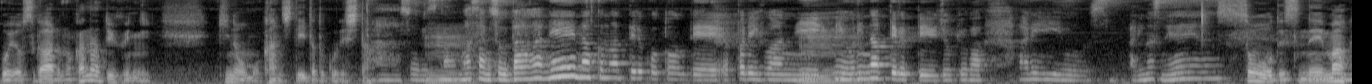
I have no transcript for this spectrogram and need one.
ご様子があるのかなというふうに、昨日も感じていたところでした。ああ、そうですか、うん、まさにそういう場がね、なくなってることで、やっぱり不安に、ね、よりなってるっていう状況がありありますね。そうですね。ま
